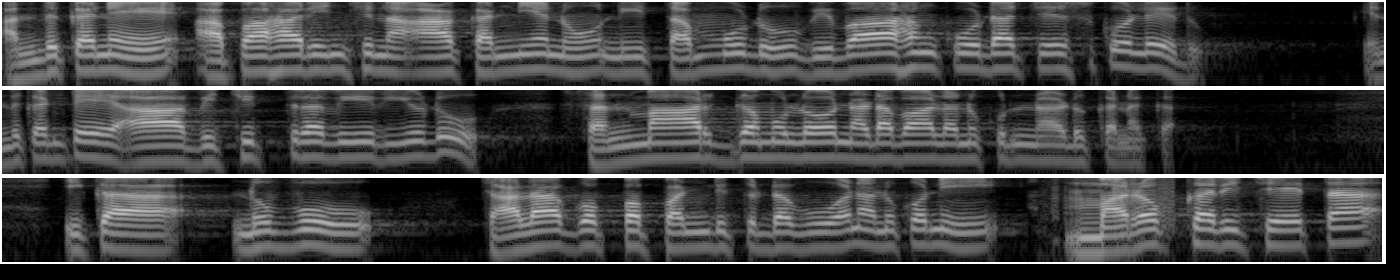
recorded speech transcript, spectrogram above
అందుకనే అపహరించిన ఆ కన్యను నీ తమ్ముడు వివాహం కూడా చేసుకోలేదు. ఎందుకంటే ఆ విచిత్ర వీర్యుడు సన్మార్గములో నడవాలనుకున్నాడు కనుక. ఇక నువ్వు చాలా గొప్ప పండితుడవు అని అనుకొని మరొక్కరి చేత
